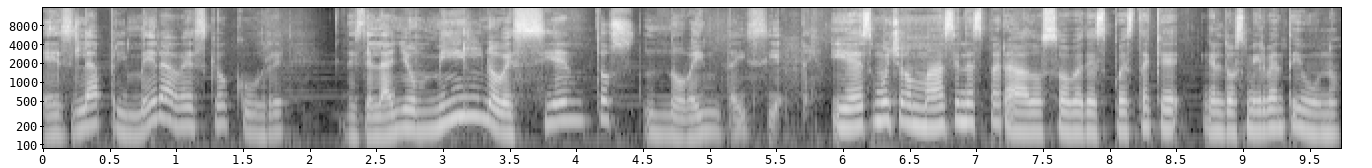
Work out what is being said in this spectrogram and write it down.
es la primera vez que ocurre desde el año 1997. Y es mucho más inesperado sobre después de que en el 2021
